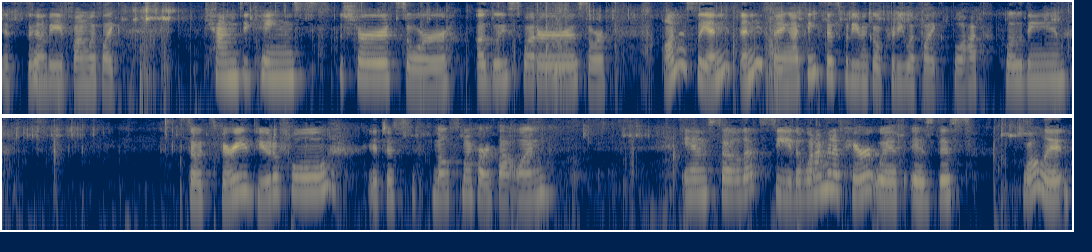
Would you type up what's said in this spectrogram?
It's going to be fun with like candy cane shirts or ugly sweaters or honestly any anything. I think this would even go pretty with like black clothing. So it's very beautiful. It just melts my heart, that one. And so let's see. The one I'm going to pair it with is this wallet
